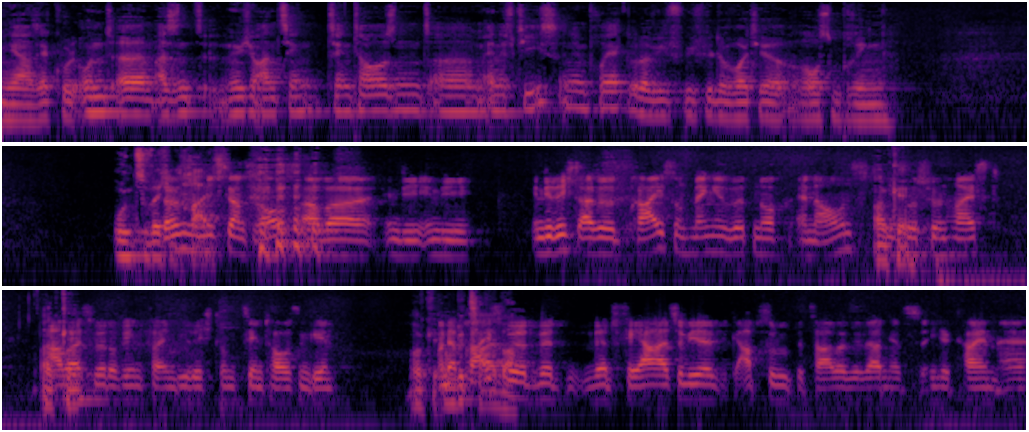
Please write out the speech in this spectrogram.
Ja, sehr cool. Und ähm, also sind, nehme ich auch an, 10.000 10 ähm, NFTs in dem Projekt oder wie, wie viele wollt ihr rausbringen? Und zu welchem das Preis? Das ist noch nicht ganz raus, aber in die, in die, in die Richtung, also Preis und Menge wird noch announced, okay. wie es so schön heißt. Okay. Aber es wird auf jeden Fall in die Richtung 10.000 gehen. Okay. Und, der Preis wird, wird, wird fair, also wir absolut bezahlbar. Wir werden jetzt hier kein äh,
